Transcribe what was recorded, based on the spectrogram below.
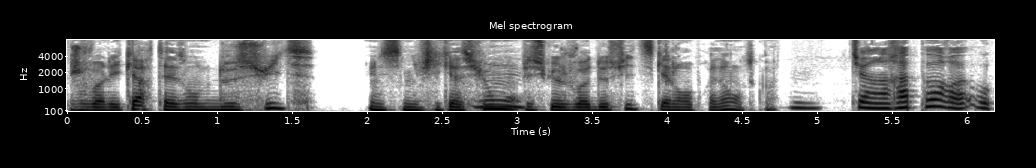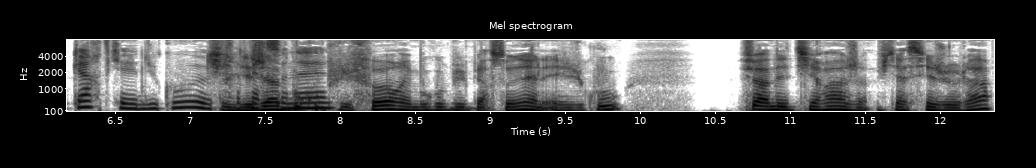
je vois les cartes, elles ont de suite une signification, Mhm. puisque je vois de suite ce qu'elles représentent. Quoi. Tu as un rapport aux cartes qui est du coup Qui est déjà personnel. beaucoup plus fort et beaucoup plus personnel. Et du coup, faire des tirages via ces jeux-là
